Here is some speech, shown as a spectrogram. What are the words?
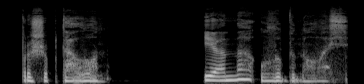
— прошептал он. И она улыбнулась.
